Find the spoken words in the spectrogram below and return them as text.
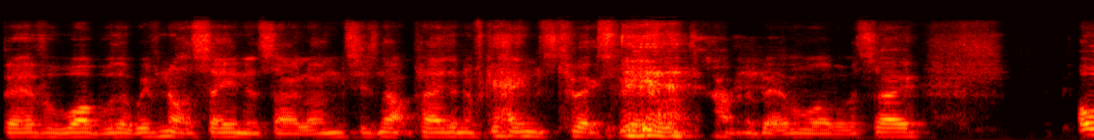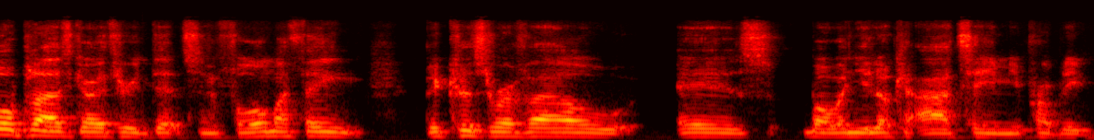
bit of a wobble that we've not seen in so long. Because he's not played enough games to experience yeah. having a bit of a wobble. So all players go through dips in form. I think because Ravel is well, when you look at our team, you probably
